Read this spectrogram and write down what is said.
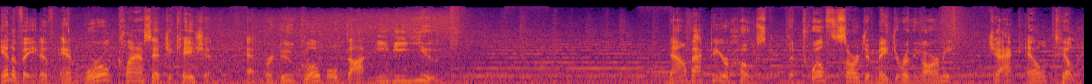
innovative, and world class education at PurdueGlobal.edu. Now back to your host, the 12th Sergeant Major of the Army, Jack L. Tilley.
